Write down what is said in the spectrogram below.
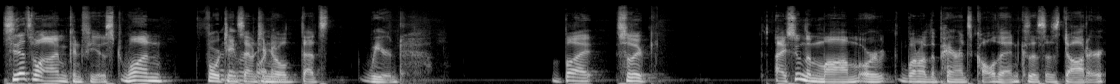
See, that's why I'm confused. One, 14, 17 year old, that's weird. But so they're, I assume the mom or one of the parents called in because it says daughter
